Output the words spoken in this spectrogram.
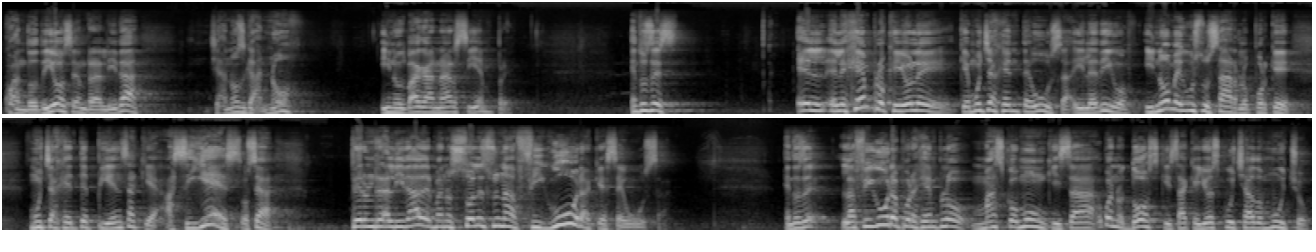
cuando Dios en realidad ya nos ganó y nos va a ganar siempre. Entonces, el, el, ejemplo que yo le, que mucha gente usa, y le digo, y no me gusta usarlo porque mucha gente piensa que así es, o sea, pero en realidad, hermanos, solo es una figura que se usa. Entonces, la figura, por ejemplo, más común, quizá, bueno, dos quizá que yo he escuchado mucho,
